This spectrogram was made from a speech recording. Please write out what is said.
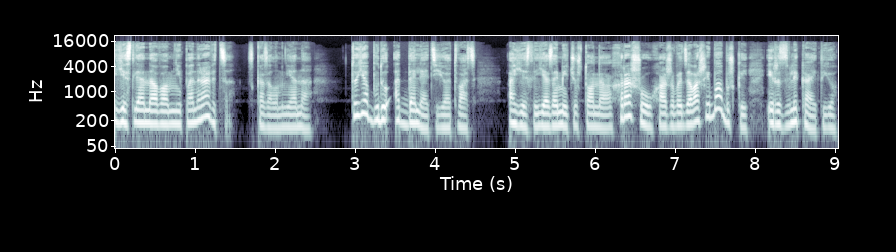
«Если она вам не понравится, — сказала мне она, — то я буду отдалять ее от вас, а если я замечу, что она хорошо ухаживает за вашей бабушкой и развлекает ее,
